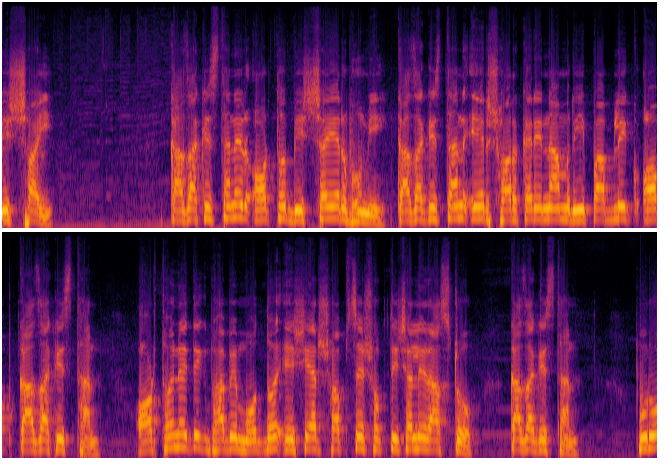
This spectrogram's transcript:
বিস্ময়। কাজাকিস্তানের অর্থ বিস্ময়ের ভূমি। কাজাকিস্তান এর সরকারি নাম রিপাবলিক অফ কাজাকিস্তান অর্থনৈতিকভাবে মধ্য এশিয়ার সবচেয়ে শক্তিশালী রাষ্ট্র কাজাকিস্তান পুরো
